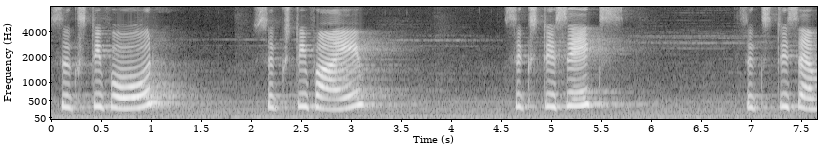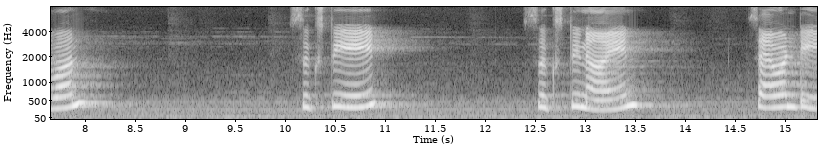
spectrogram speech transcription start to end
sixty four, sixty five, sixty six, sixty seven, sixty eight, sixty nine, seventy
